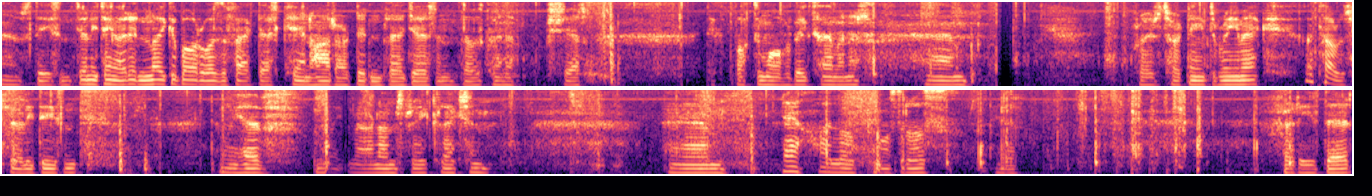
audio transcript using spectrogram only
uh, it was decent. The only thing I didn't like about it was the fact that Kane Hodder didn't play Jason. That was kind of shit. They fucked him over big time in it. Um, Friday the 13th remake, I thought it was fairly decent. And we have Nightmare on Elm Street collection. Um, yeah, I love most of those. Yeah. Freddy's Dead,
